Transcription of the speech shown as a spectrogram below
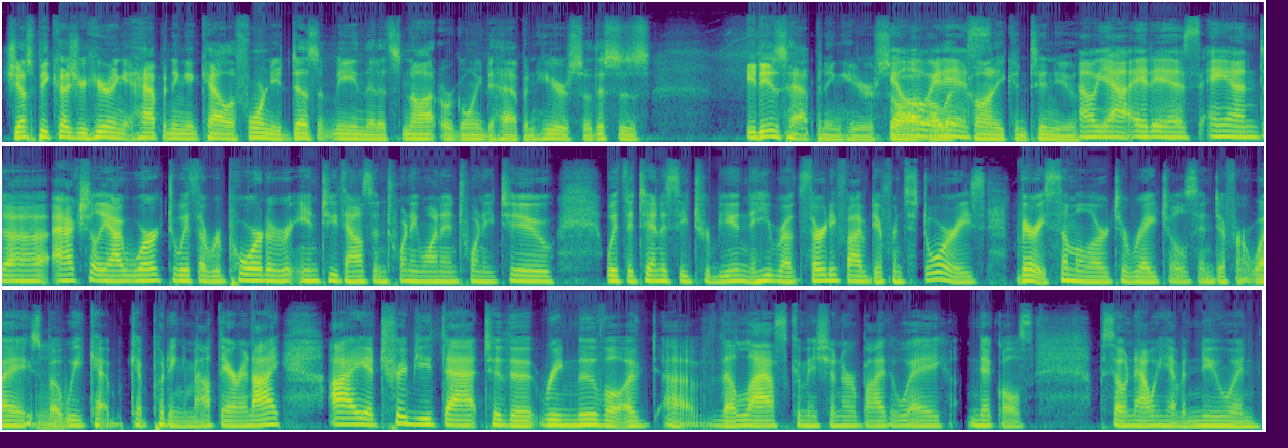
just because you're hearing it happening in California doesn't mean that it's not or going to happen here. So this is, it is happening here. So Yeah, oh, I'll, I'll let is. Connie continue. Oh, yeah, it is. And uh, actually, I worked with a reporter in 2021 and 22 with the Tennessee Tribune that he wrote 35 different stories, very similar to Rachel's in different ways, but we kept kept putting them out there. And I I attribute that to the removal of, of the last commissioner, by the way, Nichols. So now we have a new one.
